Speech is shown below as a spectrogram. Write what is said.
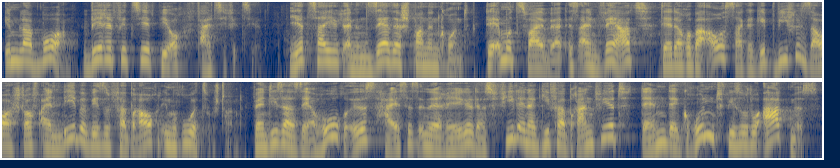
im Labor verifiziert wie auch falsifiziert. Jetzt zeige ich euch einen sehr, sehr spannenden Grund. Der MO2-Wert ist ein Wert, der darüber Aussage gibt, wie viel Sauerstoff ein Lebewesen verbraucht im Ruhezustand. Wenn dieser sehr hoch ist, heißt es in der Regel, dass viel Energie verbrannt wird, denn der Grund, wieso du atmest,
